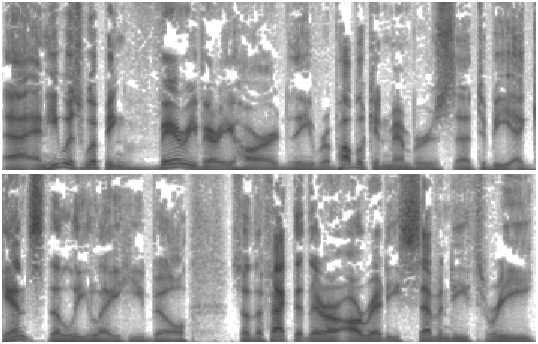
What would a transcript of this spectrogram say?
Uh, and he was whipping very, very hard the Republican members uh, to be against the Lee Leahy bill. So the fact that there are already 73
